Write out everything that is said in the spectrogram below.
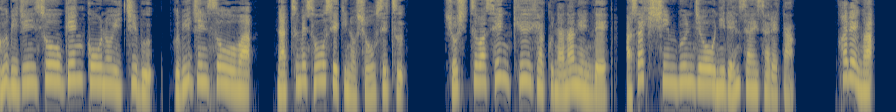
具美人草原稿の一部、具美人草は、夏目漱石の小説。書出は1907年で朝日新聞上に連載された。彼が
